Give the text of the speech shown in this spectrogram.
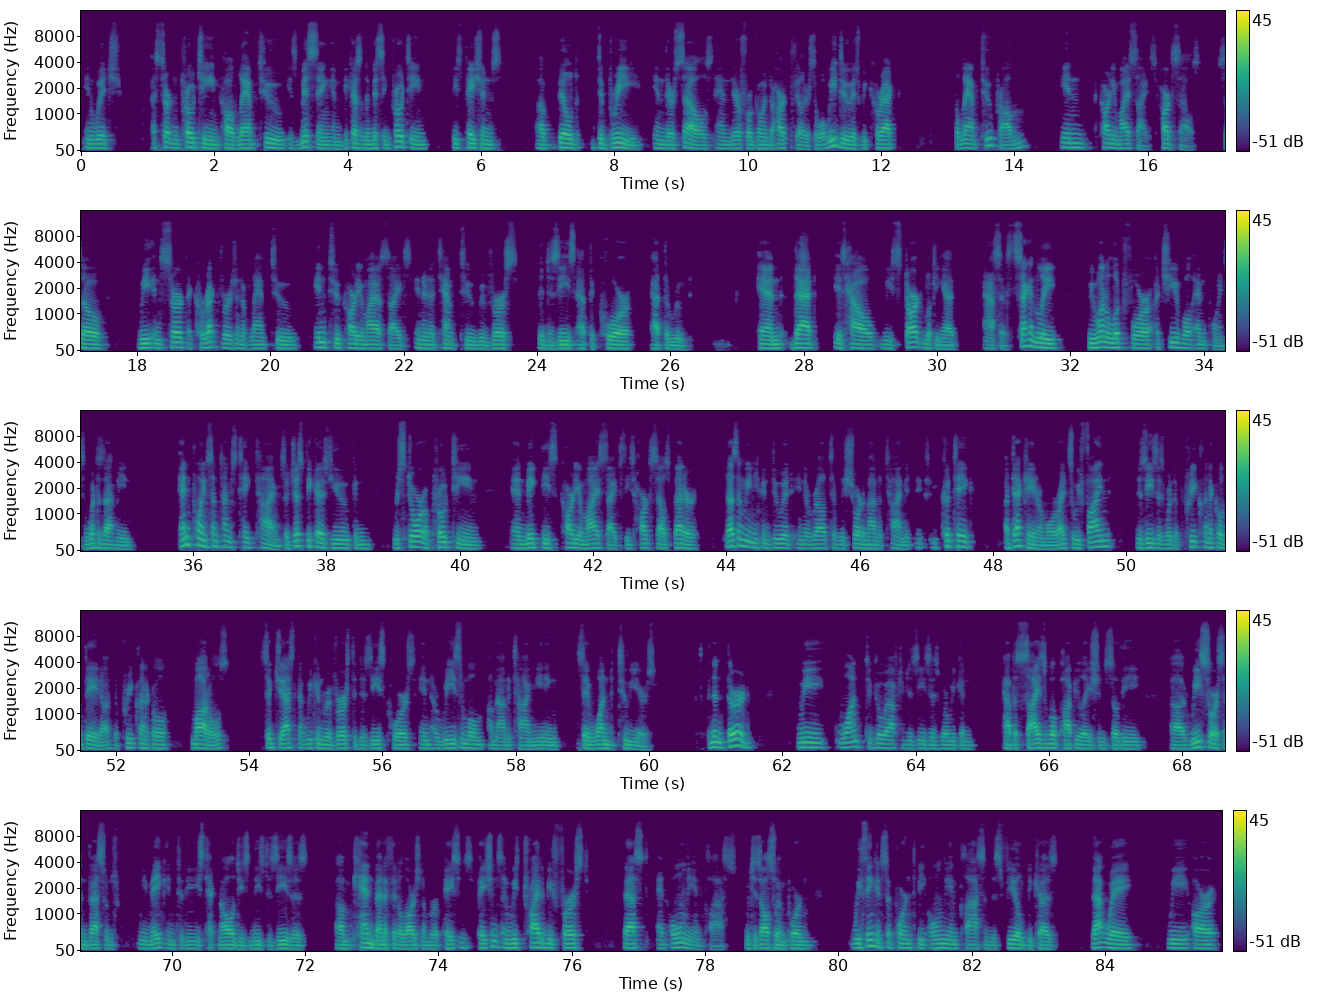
in which a certain protein called LAMP2 is missing. And because of the missing protein, these patients uh, build debris in their cells and therefore go into heart failure. So what we do is we correct the LAMP2 problem in cardiomyocytes, heart cells. So we insert a correct version of LAMP2 into cardiomyocytes in an attempt to reverse the disease at the core, at the root. And that is how we start looking at assets. Secondly, we want to look for achievable endpoints. And what does that mean? Endpoints sometimes take time. So just because you can restore a protein and make these cardiomyocytes, these heart cells better, doesn't mean you can do it in a relatively short amount of time. It, it, it could take a decade or more, right? So we find diseases where the preclinical data, the preclinical models suggest that we can reverse the disease course in a reasonable amount of time, meaning say one to two years. And then third, we want to go after diseases where we can have a sizable population. So the uh, resource investments we make into these technologies and these diseases um, can benefit a large number of patients. Patients, and we try to be first, best, and only in class, which is also important. We think it's important to be only in class in this field because that way we are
